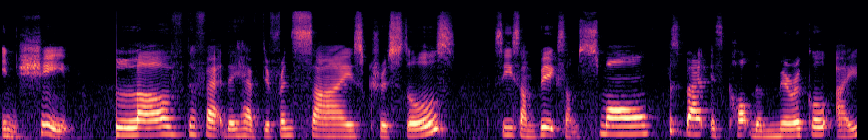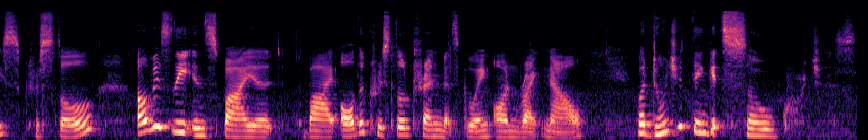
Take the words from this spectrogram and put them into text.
in shape. Love the fact they have different size crystals. See some big, some small. This bag is called the Miracle Ice Crystal. Obviously inspired by all the crystal trend that's going on right now. But don't you think it's so gorgeous?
